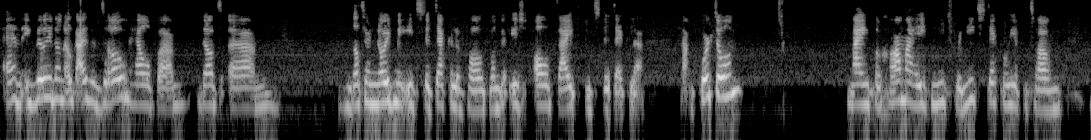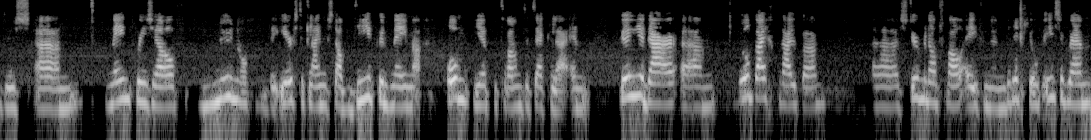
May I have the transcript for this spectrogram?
En ik wil je dan ook uit de droom helpen dat, um, dat er nooit meer iets te tackelen valt. Want er is altijd iets te tackelen. Nou, kortom, mijn programma heet niet voor niets Tackle je patroon. Dus um, neem voor jezelf nu nog de eerste kleine stap die je kunt nemen om je patroon te tackelen. En kun je daar um, hulp bij gebruiken? Uh, stuur me dan vooral even een berichtje op Instagram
